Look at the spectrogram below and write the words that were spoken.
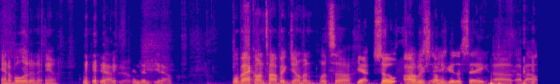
and a bullet in it. Yeah. Yeah, Yeah. and then you know. Well, back on topic, gentlemen. Let's uh. Yeah. So I Father's was I was gonna say uh, about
